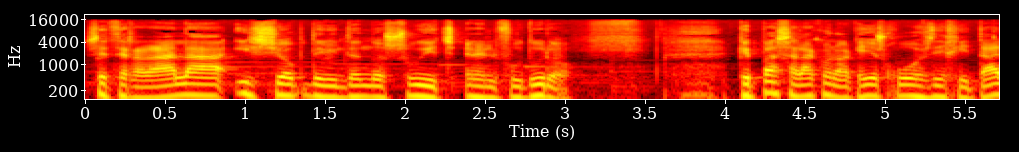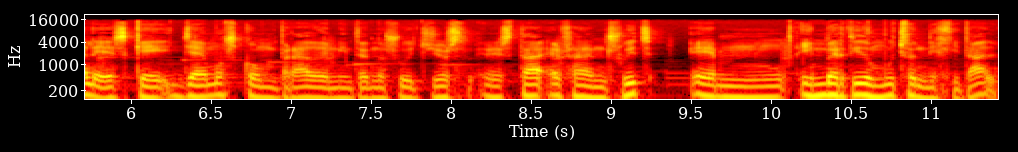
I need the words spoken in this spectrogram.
¿se cerrará la eShop de Nintendo Switch en el futuro? ¿Qué pasará con aquellos juegos digitales que ya hemos comprado en Nintendo Switch? Yo en, esta, en Switch eh, he invertido mucho en digital.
